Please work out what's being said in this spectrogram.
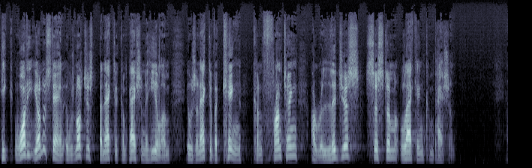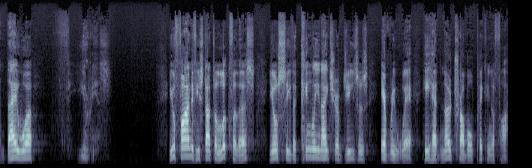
He, what he, you understand, it was not just an act of compassion to heal him, it was an act of a king confronting a religious system lacking compassion. And they were furious. You'll find if you start to look for this, you'll see the kingly nature of Jesus everywhere. He had no trouble picking a fight.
